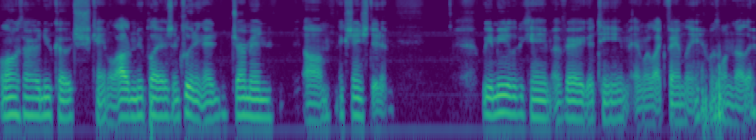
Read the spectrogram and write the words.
Along with our new coach came a lot of new players, including a German um, exchange student. We immediately became a very good team and were like family with one another.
